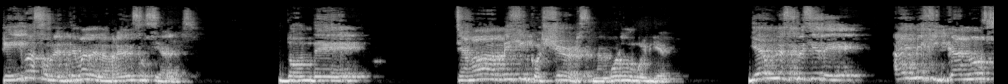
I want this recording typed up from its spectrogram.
que iba sobre el tema de las redes sociales, donde se llamaba México Shares, me acuerdo muy bien. Y era una especie de, hay mexicanos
